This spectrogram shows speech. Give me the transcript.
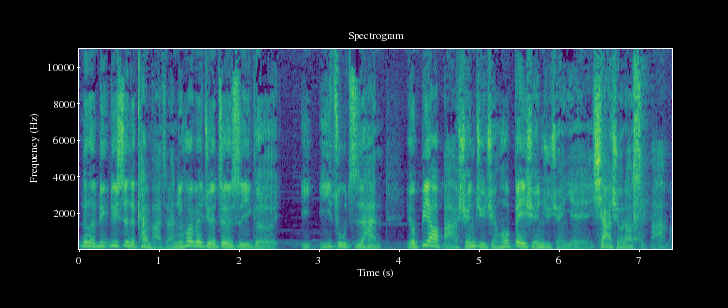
那个律律师的看法怎么样？你会不会觉得这个是一个遗遗珠之憾？有必要把选举权或被选举权也下修到十八吗？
